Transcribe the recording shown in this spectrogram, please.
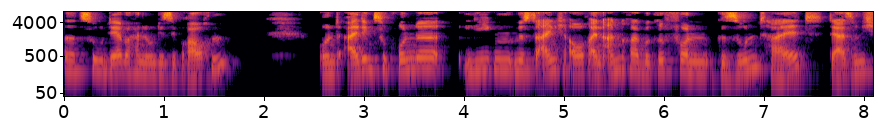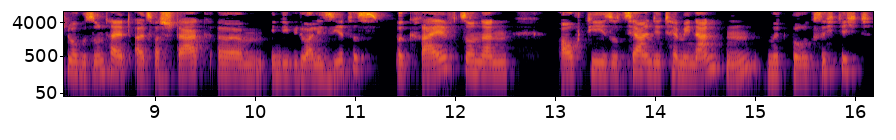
äh, zu der Behandlung, die sie brauchen. Und all dem zugrunde liegen müsste eigentlich auch ein anderer Begriff von Gesundheit, der also nicht nur Gesundheit als was stark ähm, individualisiertes begreift, sondern auch die sozialen Determinanten mit berücksichtigt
